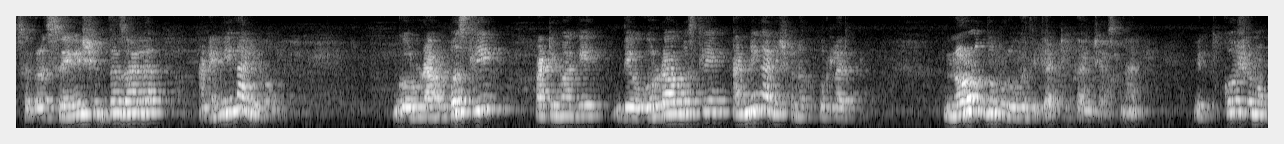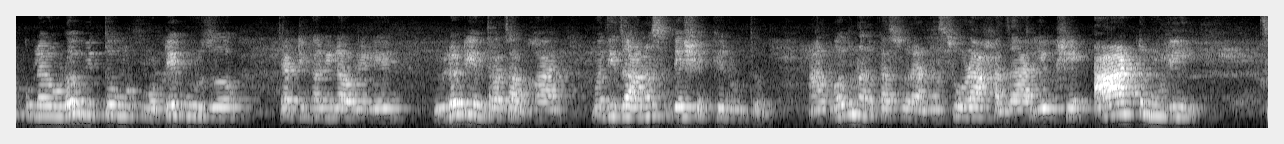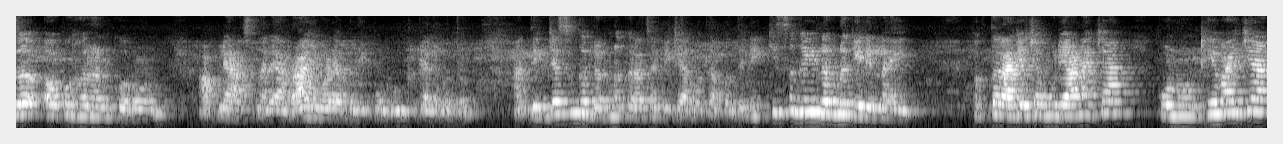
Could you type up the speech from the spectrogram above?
सगळं सैनी शुद्ध झालं आणि निघाली मग. गरुडावर बसली पाठीमागे देव गरुडावर बसले आणि निघाले शनकपूरला नळ दुर्ग होती त्या ठिकाणची असणारी. इतकं शनकपूरला एवढं विद्ध मोठे बुर्ज त्या ठिकाणी लावलेले. विलट यंत्राचा भारमध्ये जाणं सध्या शक्य नव्हतं. आणि मग नरकासुरानं सोळा हजार एकशे आठ मुली चं अपहरण करून आपल्या असणाऱ्या राजवाड्यामध्ये कोंडून ठेवलेलं होतं. आणि त्यांच्या संग लग्न करायचा विचार होता पण त्यांनी की संगही लग्न केलेलं नाही. फक्त राजाच्या मुली आणायच्या कोंडून ठेवायच्या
